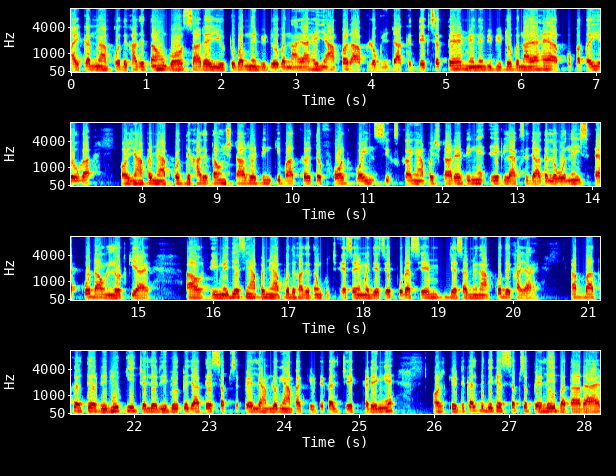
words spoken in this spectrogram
आइकन में आपको दिखा देता हूँ। बहुत सारे यूट्यूबर ने वीडियो बनाया है यहाँ पर। आप लोग जाके देख सकते हैं। मैंने भी वीडियो बनाया है। आपको पता ही होगा। और यहाँ पर मैं आपको दिखा देता हूँ। स्टार रेटिंग की बात करें तो फोर का यहाँ पर स्टार रेटिंग है। एक लाख से ज़्यादा लोगों ने इस ऐप को डाउनलोड किया है। और इमेजेस यहाँ पर मैं आपको दिखा देता हूँ। कुछ ऐसे इमेजेस है। पूरा सेम जैसा मैंने आपको दिखाया है। अब बात करते हैं रिव्यू की, चलिए रिव्यू पे जाते हैं। सबसे पहले हम लोग यहाँ पर क्रिटिकल चेक करेंगे। और क्रिटिकल पे देखिए, सबसे पहले ही बता रहा है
